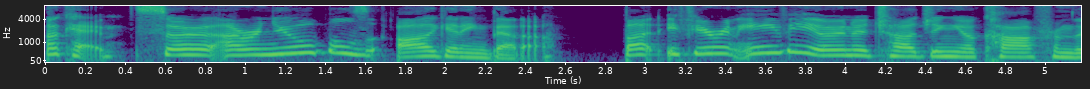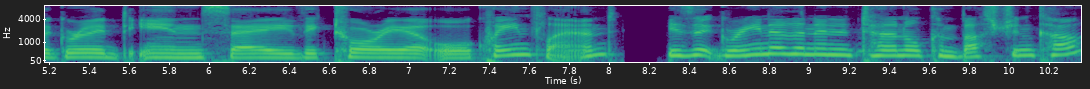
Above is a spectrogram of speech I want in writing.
Okay, so our renewables are getting better. But if you're an EV owner charging your car from the grid in, say, Victoria or Queensland, is it greener than an internal combustion car?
